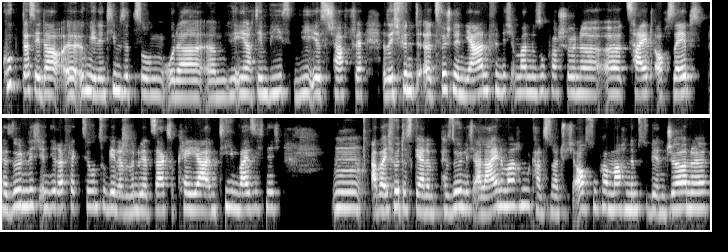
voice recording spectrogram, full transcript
guckt, dass ihr da äh, irgendwie in den Teamsitzungen oder ähm, je nachdem, wie, ihr es schafft. Also ich finde, äh, zwischen den Jahren finde ich immer eine super schöne äh, Zeit, auch selbst persönlich in die Reflexion zu gehen. Also wenn du jetzt sagst, okay, ja, im Team weiß ich nicht, mh, mm, aber ich würde es gerne persönlich alleine machen, kannst du natürlich auch super machen, nimmst du dir ein Journal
